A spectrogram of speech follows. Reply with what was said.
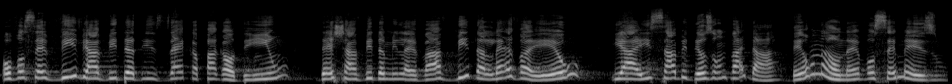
ou você vive a vida de Zeca Pagodinho, deixa a vida me levar, a vida leva eu, e aí sabe Deus onde vai dar. Deus não, né? Você mesmo.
